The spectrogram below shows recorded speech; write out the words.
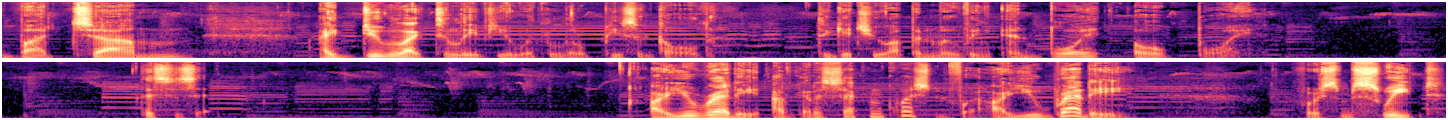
But um, I do like to leave you with a little piece of gold to get you up and moving. And boy, oh boy, this is it. Are you ready? I've got a second question for you. Are you ready for some sweet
